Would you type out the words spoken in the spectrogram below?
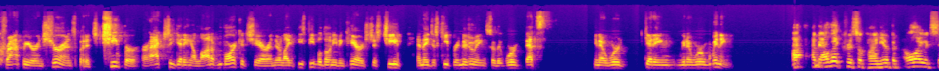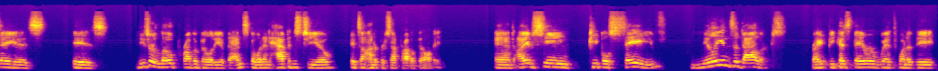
crappier insurance, but it's cheaper, are actually getting a lot of market share. And they're like, these people don't even care. It's just cheap. And they just keep renewing so that we're, that's, you know, we're getting, you know, we're winning. I, I mean, I'll let Chris opine here, but all I would say is, is these are low probability events, but when it happens to you, it's 100% probability. And I have seen people save millions of dollars, right? Because they were with one of the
